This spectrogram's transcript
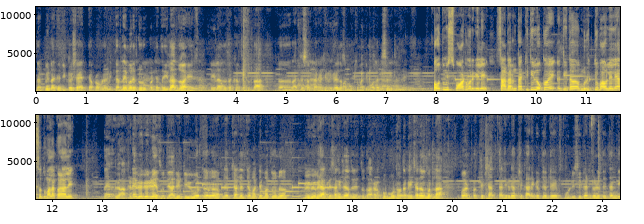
जखमींना जे निकष आहेत त्याप्रमाणे मी त्यांनाही मदत करू. पण त्याचा इलाज जो आहे त्या इलाजाचा खर्च सुद्धा राज्य सरकार या ठिकाणी करेल असं मुख्यमंत्री महोदयांनी सांगितलं. भाऊ तुम्ही स्पॉटवर गेले. साधारणतः किती लोक तिथं मृत्यू पावलेले असं तुम्हाला कळाले? नाही आकडे वेगवेगळे येत होते. आणि टी व्हीवर तर आपल्या चॅनलच्या माध्यमातून वेगवेगळे आकडे सांगितले जात होते. तो तो आकडा खूप मोठा होता काही चॅनलमधला पण प्रत्यक्षात त्या ठिकाणी आमचे कार्यकर्ते होते पोलिसही त्या ठिकाणी होते. त्यांनी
